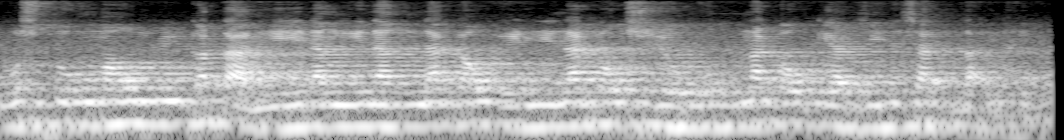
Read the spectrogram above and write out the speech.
Gusto mo mauming katan, hinang-hinang nakaw, ininakaw siyo, nakaw kaya sinisat na ina.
